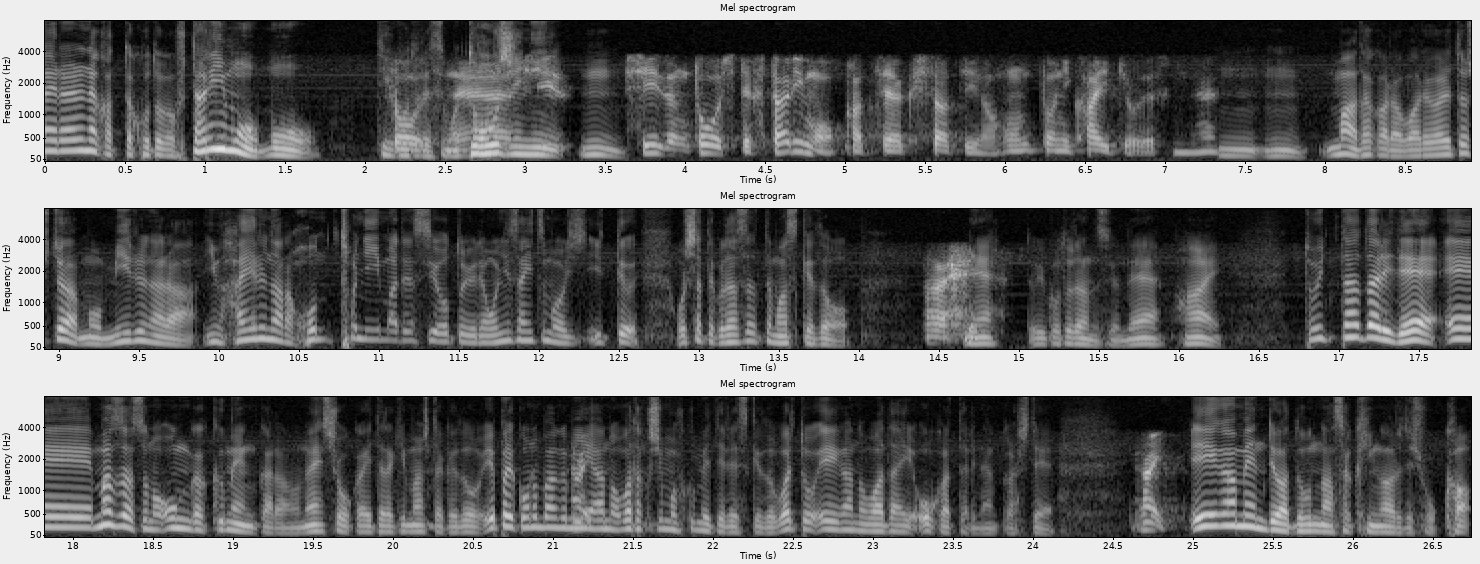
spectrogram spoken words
えられなかったことが2人ももうっていうことですもん、そう同時に、うん。シーズン通して2人も活躍したっていうのは本当に快挙ですね。うんうん、まあだから我々としてはもう見るなら今入るなら本当に今ですよというねお兄さんいつも言っておっしゃってくださってますけどはい、ねということなんですよね。はい。といったあたりで、えーまずはその音楽面からのね紹介いただきましたけどやっぱりこの番組、はい。あの私も含めてですけど割と映画の話題多かったりなんかしてはい、映画面ではどんな作品があるでしょうか？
